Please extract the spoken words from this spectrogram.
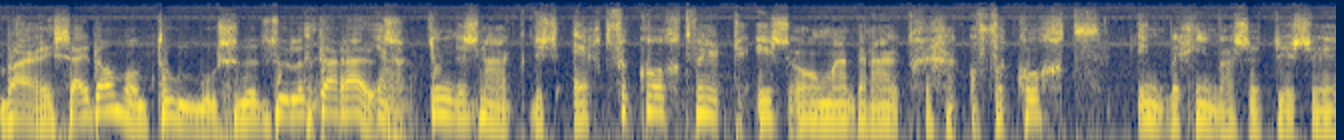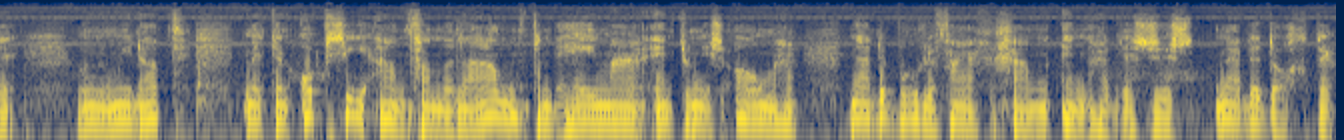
waar is zij dan? Want toen moest ze natuurlijk daaruit. Ja, toen de zaak dus echt verkocht werd, is oma eruit gegaan. Of verkocht. In het begin was het dus, eh, hoe noem je dat? Met een optie aan Van de Laan, van de HEMA. En toen is oma naar de boulevard gegaan en naar de zus, naar de dochter.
